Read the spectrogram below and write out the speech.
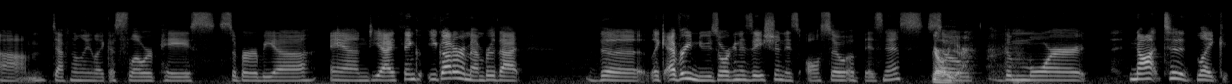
um, definitely like a slower pace suburbia. And yeah, I think you got to remember that the like every news organization is also a business. Oh, So yeah. the more not to like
